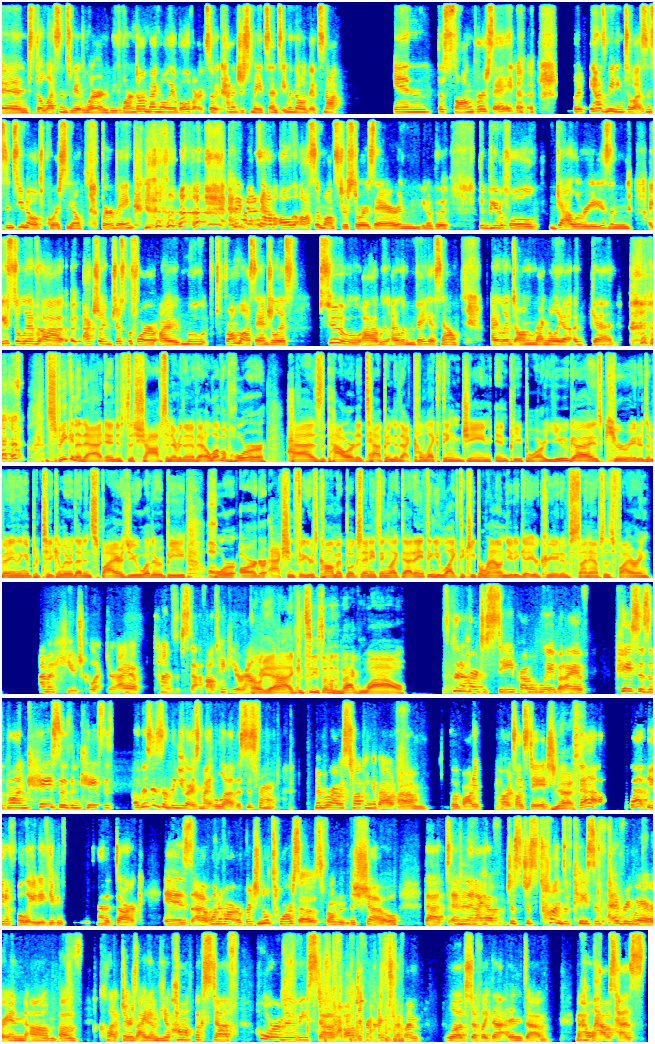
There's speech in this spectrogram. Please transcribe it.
and the lessons we had learned. We learned on Magnolia Boulevard. So it kind of just made sense, even though it's not in the song per se. But it has meaning to us. And since you know, of course, you know, Burbank, and it does have all the awesome monster stores there and, you know, the, the beautiful galleries. And I used to live, uh, actually just before I moved from Los Angeles to, uh, we, I live in Vegas now. I lived on Magnolia again. Speaking of that, and just the shops and everything like that, a love of horror has the power to tap into that collecting gene in people. Are you guys curators of anything in particular that inspires you, whether it be horror art or action figures, comic books, anything like that? Anything you like to keep around you to get your creative synapses firing? I'm a huge collector. I have tons of stuff. I'll take you around. Oh, yeah. I could see some in the back. Wow. it's kind of hard to see probably, but I have cases upon cases and cases. Oh, this is something you guys might love. This is from, remember I was talking about um, the body parts on stage? Yes. That, that beautiful lady, if you can see, it's kind of dark, is uh, one of our original torsos from the show that, and then I have just, just tons of cases everywhere in, um, of collector's items, you know, comic book stuff, horror movie stuff, all different kinds of stuff. I'm love stuff like that. And um, my whole house has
